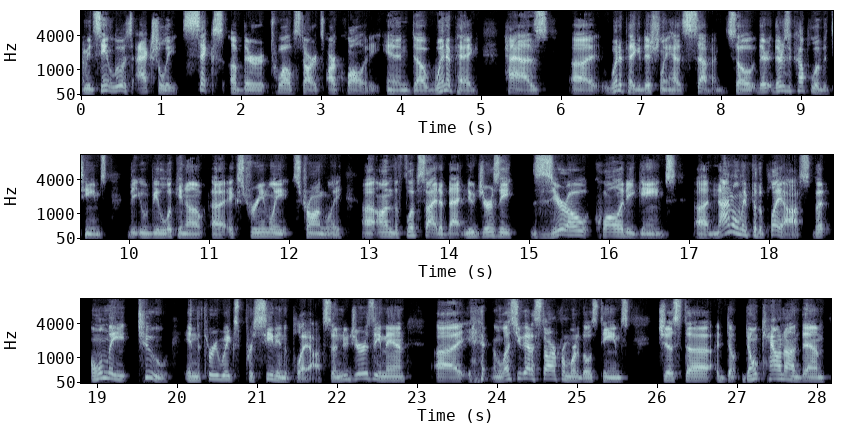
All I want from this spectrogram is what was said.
I mean, St. Louis actually six of their 12 starts are quality, and uh, Winnipeg has. Uh, Winnipeg additionally has seven. So there, there's a couple of the teams that you would be looking at uh, extremely strongly. Uh, on the flip side of that, New Jersey, zero quality games uh, not only for the playoffs, but only two in the three weeks preceding the playoffs. So New Jersey, man, uh, unless you got a star from one of those teams, just uh, don't don't count on them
